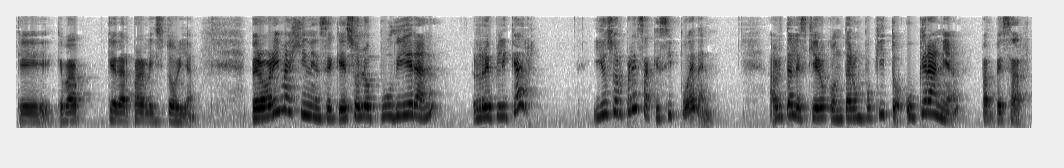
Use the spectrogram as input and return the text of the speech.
que, que va a quedar para la historia. Pero ahora imagínense que eso lo pudieran replicar. Y oh sorpresa, que sí pueden. Ahorita les quiero contar un poquito. Ucrania, para empezar,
